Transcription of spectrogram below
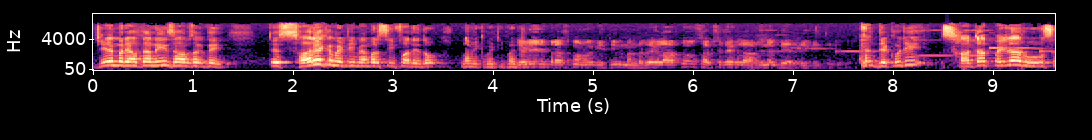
ਜੇ ਮਰਿਆਦਾ ਨਹੀਂ ਸਾਂਭ ਸਕਦੇ ਤੇ ਸਾਰੇ ਕਮੇਟੀ ਮੈਂਬਰ ਅਸਤੀਫਾ ਦੇ ਦਿਓ ਨਵੀਂ ਕਮੇਟੀ ਬਣ ਜਿਹੜੀ ਅੱਜ ਪ੍ਰੈਸ ਕਾਨਫਰੰਸ ਕੀਤੀ ਮੰਦਰ ਦੇ ਖਿਲਾਫ ਤੇ ਉਹ ਸ਼ਖਸ ਦੇ ਖਿਲਾਫ ਜਿਹਨੇ ਬੇਅਦਬੀ ਕੀਤੀ। ਦੇਖੋ ਜੀ ਸਾਡਾ ਪਹਿਲਾ ਰੋਸ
